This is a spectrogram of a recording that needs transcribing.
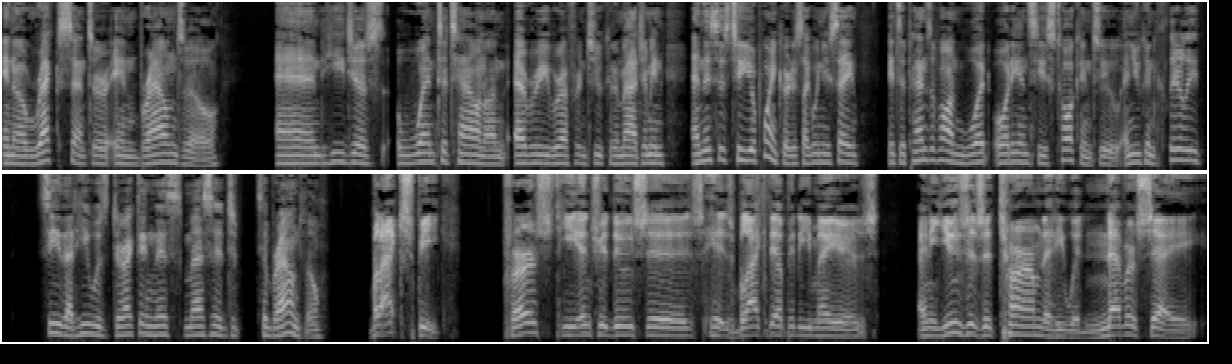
in a rec center in Brownsville and he just went to town on every reference you could imagine. I mean, and this is to your point, Curtis. Like when you say it depends upon what audience he's talking to, and you can clearly see that he was directing this message to Brownsville. Black speak. First, he introduces his black deputy mayors, and he uses a term that he would never say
